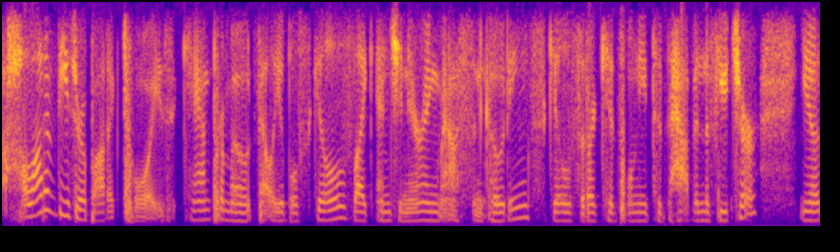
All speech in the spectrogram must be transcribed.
a lot of these robotic toys can promote valuable skills like engineering, math, and coding, skills that our kids will need to have in the future. You know,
